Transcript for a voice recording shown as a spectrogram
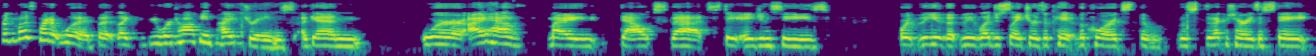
for the most part, it would. But like you were talking pipe dreams again, where I have my doubts that state agencies or the, the, the legislatures, okay, the courts, the, the secretaries of state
